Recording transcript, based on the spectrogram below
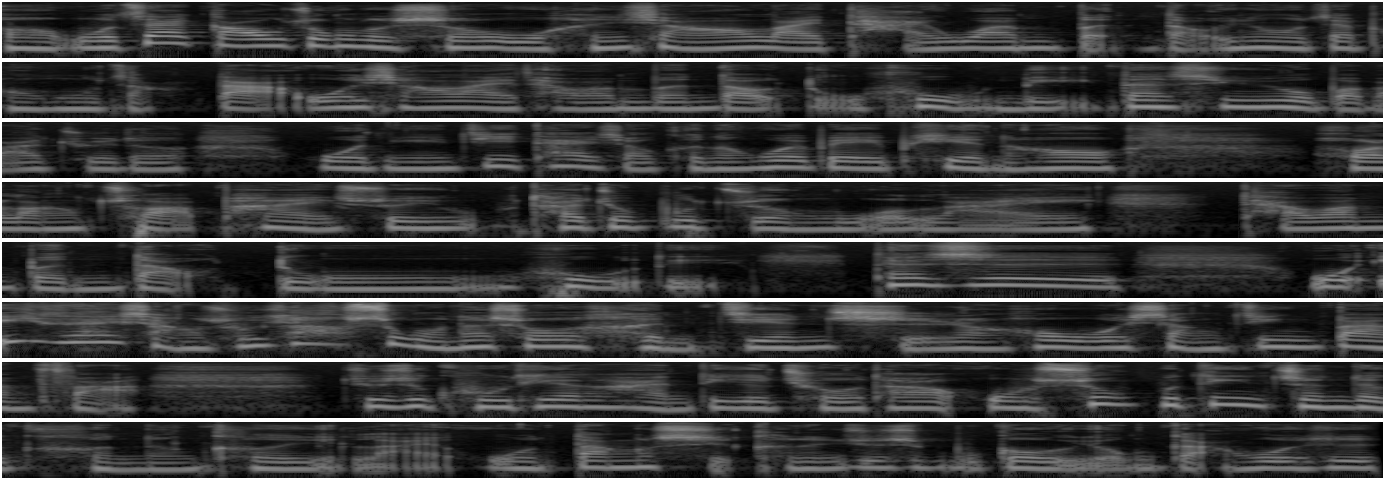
呃，我在高中的时候，我很想要来台湾本岛，因为我在澎湖长大，我想要来台湾本岛读护理，但是因为我爸爸觉得我年纪太小，可能会被骗，然后后浪耍派，所以他就不准我来台湾本岛读护理。但是我一直在想说，要是我那时候很坚持，然后我想尽办法，就是哭天喊地的求他，我说不定真的可能可以来。我当时可能就是不够勇敢，或者是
